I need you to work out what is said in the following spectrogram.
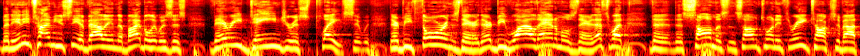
but anytime you see a valley in the Bible, it was this very dangerous place. There'd be thorns there, there'd be wild animals there. That's what the, the psalmist in Psalm 23 talks about.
